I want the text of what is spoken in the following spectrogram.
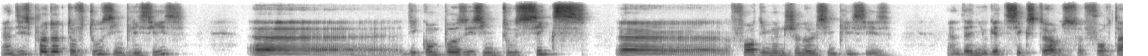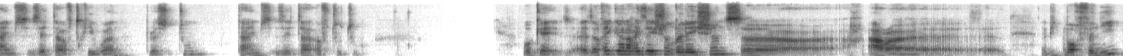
and this product of two simplices uh, decomposes into six uh, four-dimensional simplices, and then you get six terms, four times zeta of 3, 1, plus two times zeta of 2, 2. Okay, the regularization relations uh, are uh, a bit more funny.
